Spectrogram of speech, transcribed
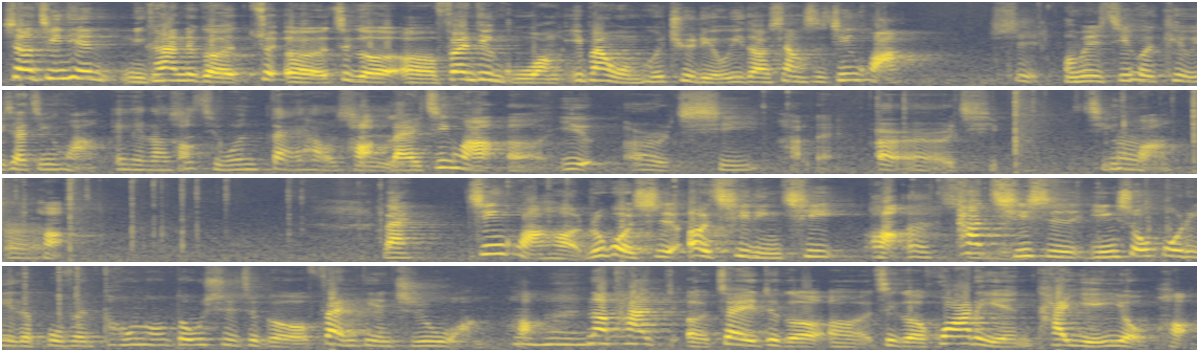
像今天你看那个最呃这个呃饭店股王，一般我们会去留意到像是精华，是我们有机会 Q 一下精华。哎，老师，请问代号是？好，来精华呃一二七，好来二二二七，精华，嗯好。来，晶华哈，如果是二七零七，哈，它其实营收获利的部分，通通都是这个饭店之王，哈、嗯。那它呃，在这个呃这个花莲，它也有哈。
